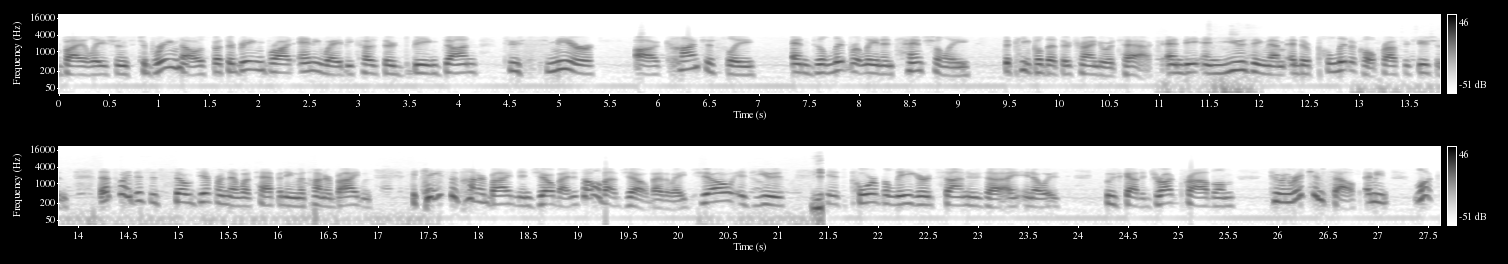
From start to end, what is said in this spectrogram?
violations to bring those, but they're being brought anyway because they're being done to smear uh, consciously and deliberately and intentionally the people that they're trying to attack and be, and using them in their political prosecutions. That's why this is so different than what's happening with Hunter Biden. The case with Hunter Biden and Joe Biden, it's all about Joe, by the way. Joe is used his poor beleaguered son who's uh, you know is, who's got a drug problem to enrich himself. I mean, look,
